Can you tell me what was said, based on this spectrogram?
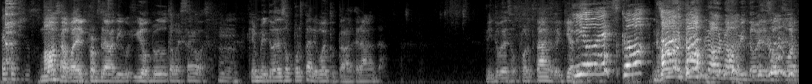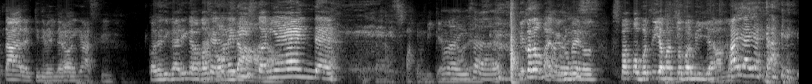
E poi ci sono. Ma sa qual è il problema di cui io ho bevuto questa cosa? Mm. Che mi dovete sopportare voi tutta la serata. Mi dovete sopportare perché io Io adesso- esco! No, no, no, no, mi dovete sopportare perché diventerò... Casti. Cosa di carica? Ma cosa non hai visto? Niente! Eh, Spacco un bicchiere. Adesso. Che cosa fai il rumeno? Spacco bottiglia, mazzo famiglia. Ai ai ai ai!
